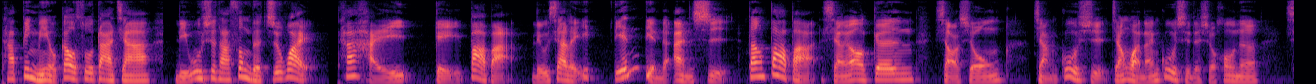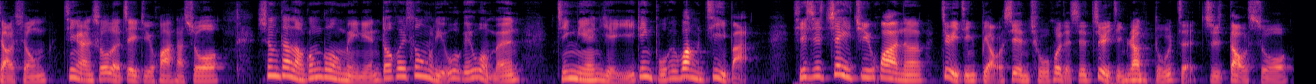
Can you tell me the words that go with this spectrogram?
他并没有告诉大家礼物是他送的之外，他还给爸爸留下了一点点的暗示。当爸爸想要跟小熊讲故事、讲晚安故事的时候呢，小熊竟然说了这句话：“他说，圣诞老公公每年都会送礼物给我们，今年也一定不会忘记吧？”其实这句话呢，就已经表现出，或者是就已经让读者知道说。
